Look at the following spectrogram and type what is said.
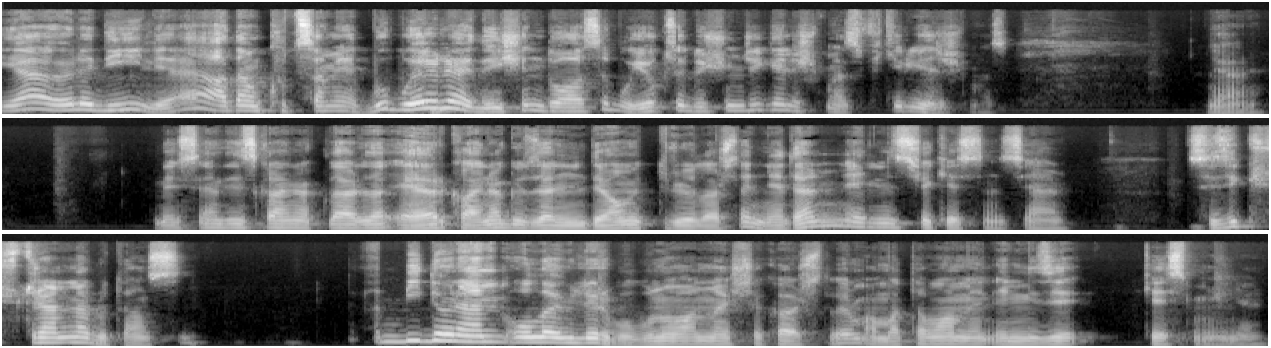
ya öyle değil ya adam kutsamaya. Bu böyle işin doğası bu. Yoksa düşünce gelişmez, fikir gelişmez. Yani beslendiğiniz kaynaklarda eğer kaynak özelliğini devam ettiriyorlarsa neden elinizi çekesiniz yani? Sizi küstürenler utansın. Bir dönem olabilir bu. Bunu anlayışla karşılarım ama tamamen elinizi kesmeyin yani.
